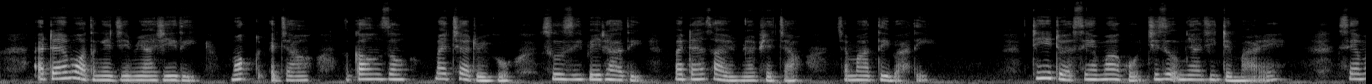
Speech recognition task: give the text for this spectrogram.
။အတန်းပေါ်တငယ်ချင်းများရေးသည့်မော့အကြောင်းအကောင်းဆုံးမှတ်ချက်တွေကိုစူးစီးပေးထားသည့်မှတ်တမ်းစာရွက်များဖြစ်ကြောင်းကျမသိပါသည်။ဒီအတွက်ဆီယမကိုကျေးဇူးအများကြီးတင်ပါတယ်။ဆီယမ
